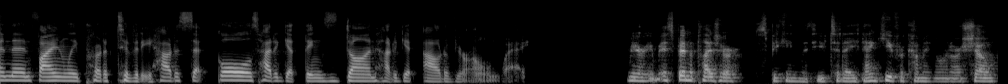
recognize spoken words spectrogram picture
And then finally, productivity how to set goals, how to get things done, how to get out of your own way. Miriam, it's been a pleasure speaking with you today. Thank you for coming on our show.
